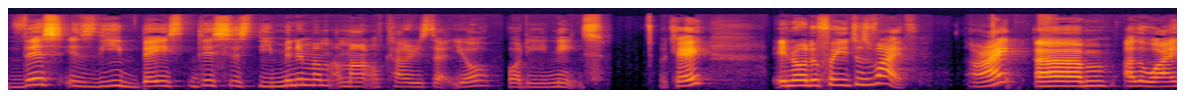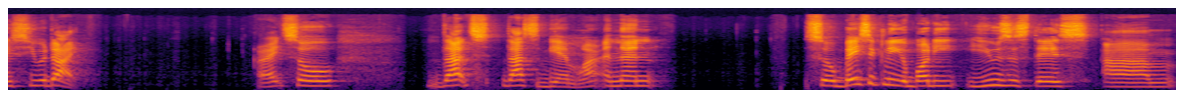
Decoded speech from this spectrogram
This is the base, this is the minimum amount of calories that your body needs, okay, in order for you to survive all right? Um, otherwise, you would die. All right, so that's that's BMR, and then so basically your body uses this um,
